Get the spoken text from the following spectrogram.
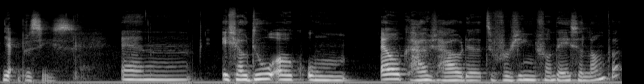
Ja, precies. En is jouw doel ook om elk huishouden te voorzien van deze lampen?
